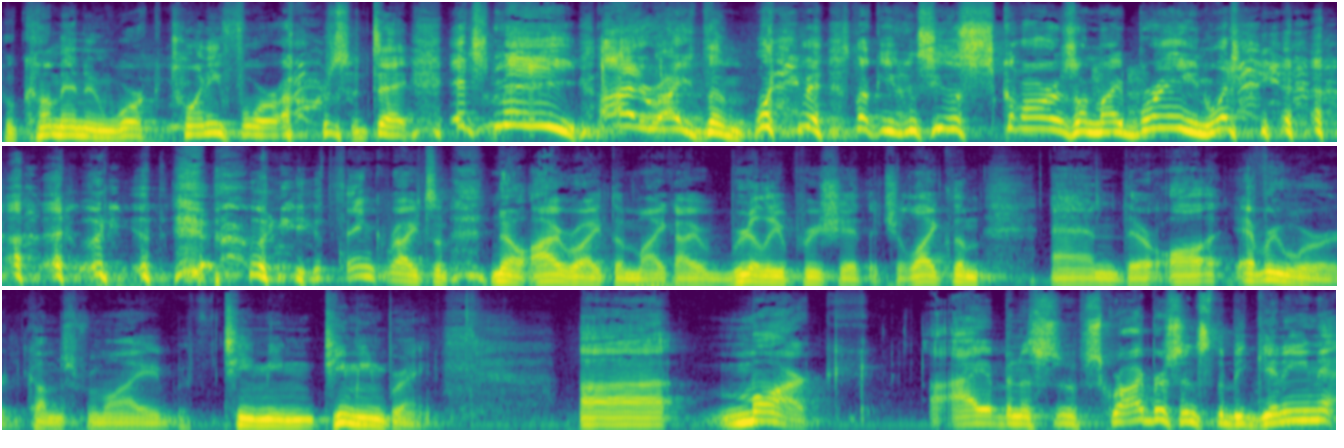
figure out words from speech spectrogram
who come in and work 24 hours a day. It's me. I write them. You, look, you can see the scars on my brain. What do, you, do you, what do you think writes them? No, I write them, Mike. I really appreciate that you like them, and they're all every word comes from my teeming teeming brain. Uh, Mark, I have been a subscriber since the beginning.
